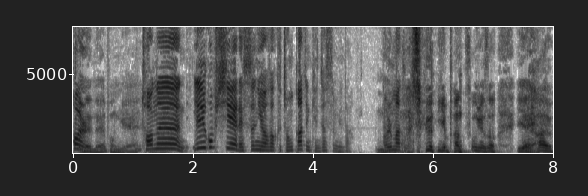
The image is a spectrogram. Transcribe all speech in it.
헐. 네, 네, 번개. 저는 7시에 레슨이어서 그 전까진 괜찮습니다. 네. 얼마든지. 아, 지금 이게 방송에서 예 아유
